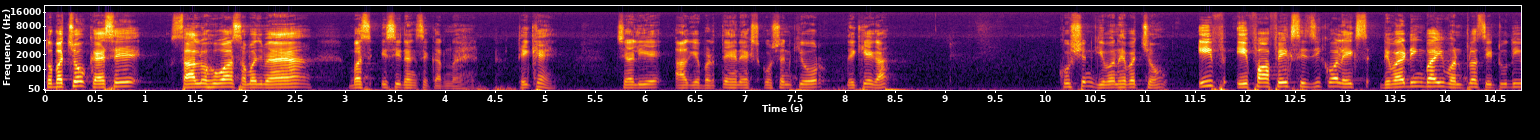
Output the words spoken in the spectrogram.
तो बच्चों कैसे सॉल्व हुआ समझ में आया बस इसी ढंग से करना है ठीक है चलिए आगे बढ़ते हैं नेक्स्ट क्वेश्चन की ओर देखिएगा क्वेश्चन गिवन है बच्चों if f of x is equal x dividing by one plus e to the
